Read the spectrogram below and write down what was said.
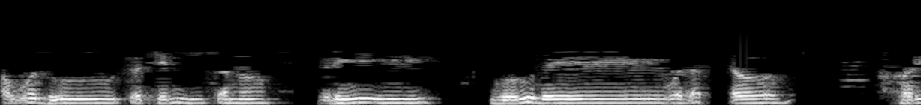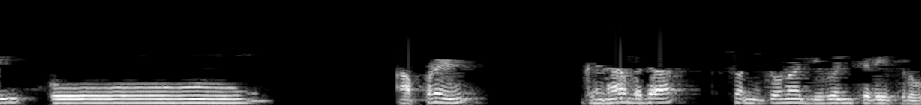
અવધૂત ચિંતન શ્રી ગુરુદેવ દત્ત હરિ ઓમ આપણે ઘણા બધા સંતોના જીવન ચરિત્રો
